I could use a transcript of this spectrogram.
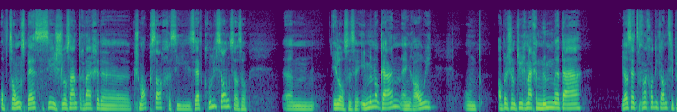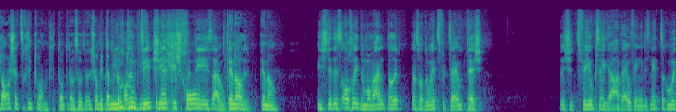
Ob die Songs besser sind, ist schlussendlich nachher eine Geschmackssache. Es sind sehr coole Songs, also ähm, ich höre sie immer noch gern, eigentlich alle. Und, aber es ist natürlich nachher nicht mehr der, ja, es hat sich nachher auch die ganze Branche hat sich ein bisschen gewandelt, oder? Also schon mit dem YouTube, das Internet ist für gekommen. dich selber, Genau, oder? genau. Ist das auch ein bisschen der Moment, oder? Das, was du jetzt erzählt hast, du hast jetzt viel gesagt, ja, der findet das nicht so gut.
